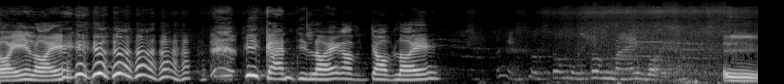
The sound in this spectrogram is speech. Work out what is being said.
ร้อยร้อย พี่การจินร้อยกับจอบร้อย ก็เห็นคนต้นมุงต้นไม้บ่อยนะเออ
